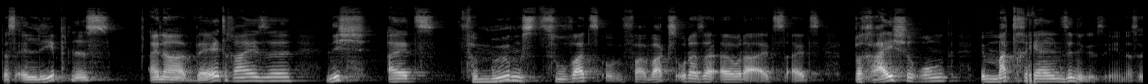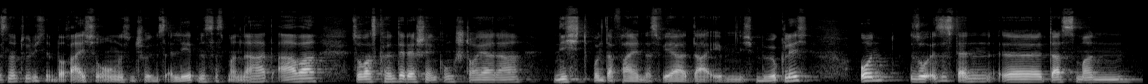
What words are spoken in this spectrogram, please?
das Erlebnis einer Weltreise nicht als Vermögenszuwachs oder, äh, oder als, als Bereicherung im materiellen Sinne gesehen. Das ist natürlich eine Bereicherung, ist ein schönes Erlebnis, das man da hat, aber sowas könnte der Schenkungssteuer da nicht unterfallen. Das wäre da eben nicht möglich. Und so ist es denn, äh, dass man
